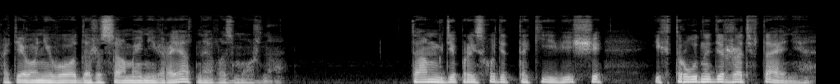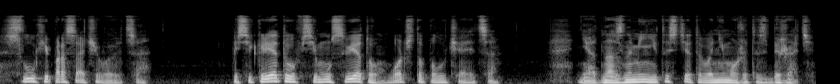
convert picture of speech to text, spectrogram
хотя у него даже самое невероятное возможно. Там, где происходят такие вещи, их трудно держать в тайне, слухи просачиваются. По секрету всему свету вот что получается. Ни одна знаменитость этого не может избежать.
